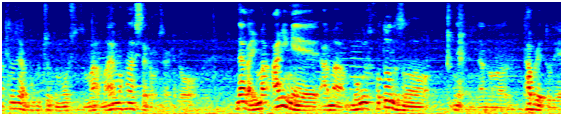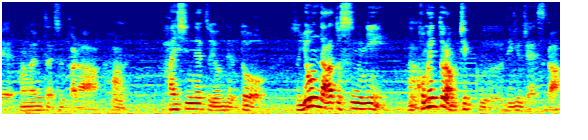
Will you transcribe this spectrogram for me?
あとじゃあ僕ちょっともう一つ、ま、前も話したかもしれないけどなんか今アニメあまあ僕ほとんどそのねあのタブレットで漫画読んでたりするからはい。配信のやつを読んでるとその読んだ後すぐにはいコメント欄をチェックできるじゃないですか。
